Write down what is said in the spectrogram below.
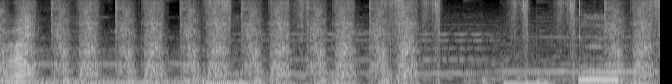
Alright. Hi.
